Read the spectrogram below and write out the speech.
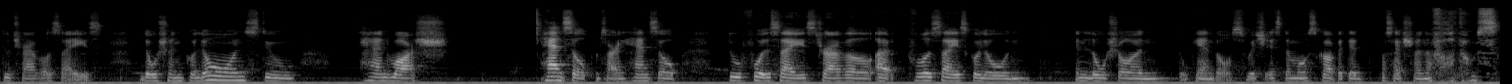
to travel size, lotion colognes to hand wash, hand soap, I'm sorry, hand soap, to full-size travel, uh, full-size cologne and lotion to candles, which is the most coveted possession of all those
